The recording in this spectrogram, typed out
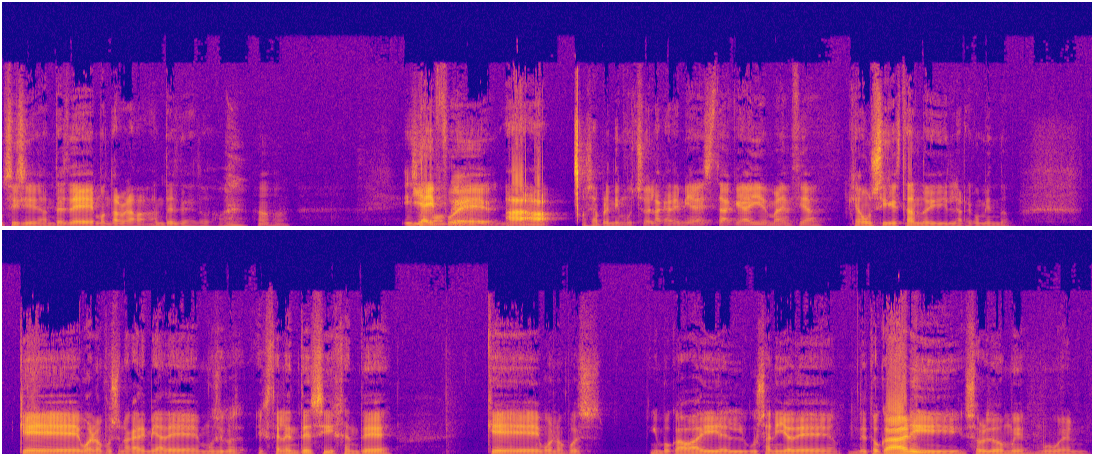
Sí, sí, antes de montarme, la- antes de todo. Y, ahí fue, que- a- a- o sea, aprendí mucho en la academia esta que hay en Valencia, que aún sigue estando y la recomiendo. Que, bueno, pues una academia de músicos excelentes y gente que, bueno, pues invocaba ahí el gusanillo de, de tocar y sobre todo muy, muy buen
